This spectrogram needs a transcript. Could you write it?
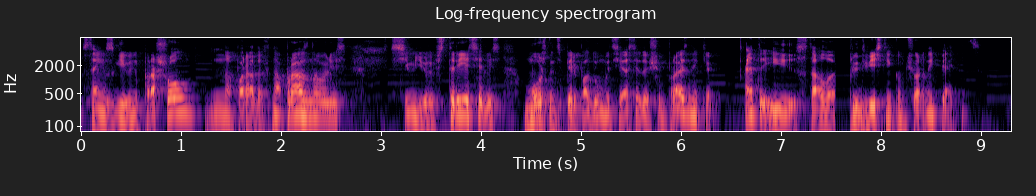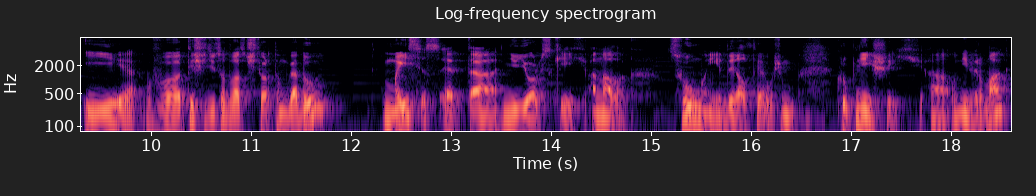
Thanksgiving прошел, на парадах напраздновались, с семьей встретились, можно теперь подумать и о следующем празднике. Это и стало предвестником Черной Пятницы. И в 1924 году Macy's, это нью-йоркский аналог ЦУМа и ДЛТ, в общем, крупнейший а, универмаг,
